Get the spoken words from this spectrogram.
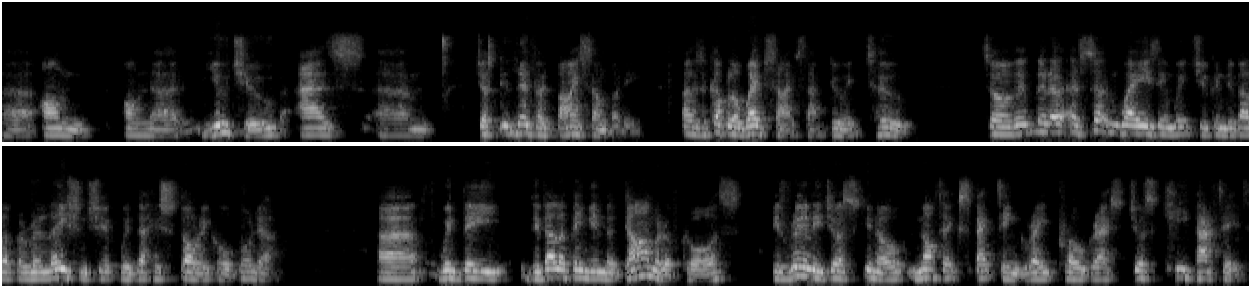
uh, on on uh, YouTube as um, just delivered by somebody. There's a couple of websites that do it too. So there, there, are certain ways in which you can develop a relationship with the historical Buddha. Uh, with the developing in the Dharma, of course, is really just, you know, not expecting great progress, just keep at it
